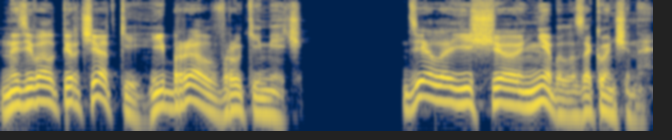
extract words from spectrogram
надевал перчатки и брал в руки меч. Дело еще не было закончено.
